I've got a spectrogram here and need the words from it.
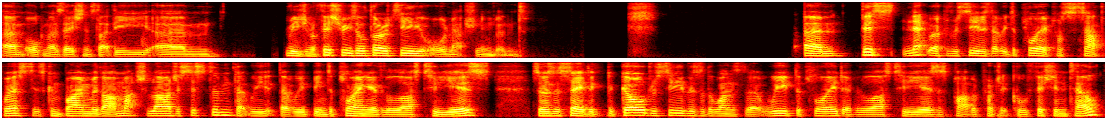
um, organisations like the um, Regional Fisheries Authority or Natural England. Um, this network of receivers that we deploy across the southwest is combined with our much larger system that we that we've been deploying over the last two years. So as I say, the, the gold receivers are the ones that we've deployed over the last two years as part of a project called Fish Intel.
